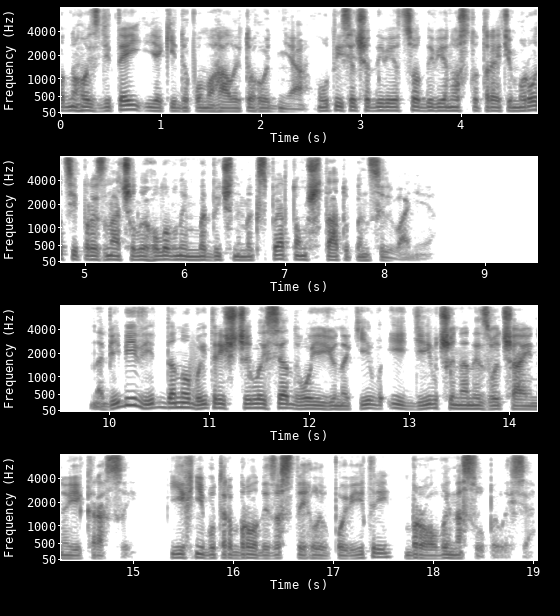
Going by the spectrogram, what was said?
Одного з дітей, які допомагали того дня, у 1993 році призначили головним медичним експертом штату Пенсильванія. На бібі віддано витріщилися двоє юнаків і дівчина незвичайної краси. Їхні бутерброди застигли в повітрі, брови насупилися.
